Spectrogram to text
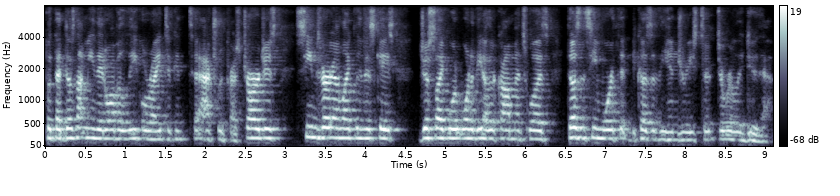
But that does not mean they don't have a legal right to, to actually press charges. Seems very unlikely in this case just like what one of the other comments was, doesn't seem worth it because of the injuries to, to really do that.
